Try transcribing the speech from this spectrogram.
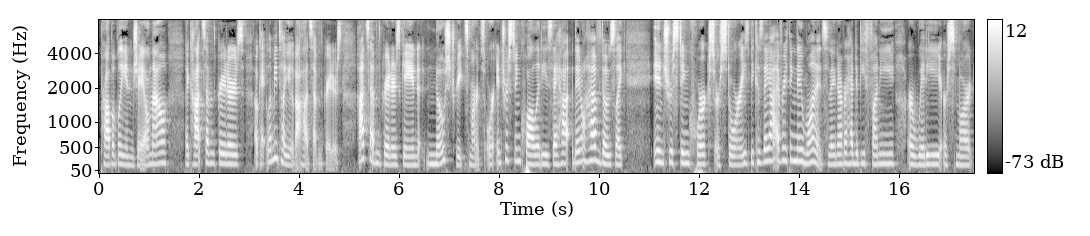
probably in jail now. Like hot seventh graders. Okay, let me tell you about hot seventh graders. Hot seventh graders gained no street smarts or interesting qualities. They have they don't have those like interesting quirks or stories because they got everything they wanted. So they never had to be funny or witty or smart.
